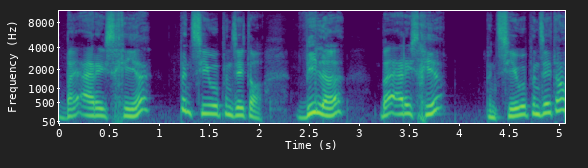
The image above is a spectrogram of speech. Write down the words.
by rsg.co.za. Wiele by rsg.co.za.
